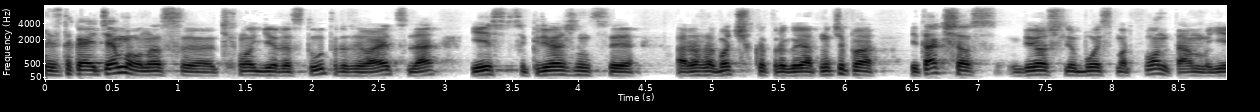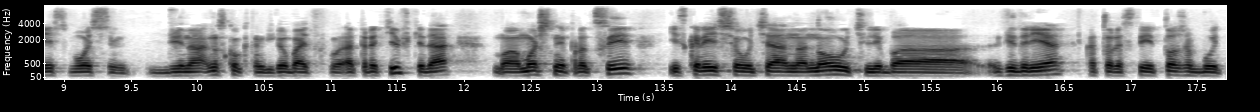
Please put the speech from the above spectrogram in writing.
есть такая тема, у нас э, технологии растут, развиваются, да, есть приверженцы разработчиков, которые говорят, ну, типа, и так сейчас берешь любой смартфон, там есть 8, 12, ну, сколько там гигабайт оперативки, да, мощные процы, и, скорее всего, у тебя на ноуте, либо ведре, который стоит, тоже будет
